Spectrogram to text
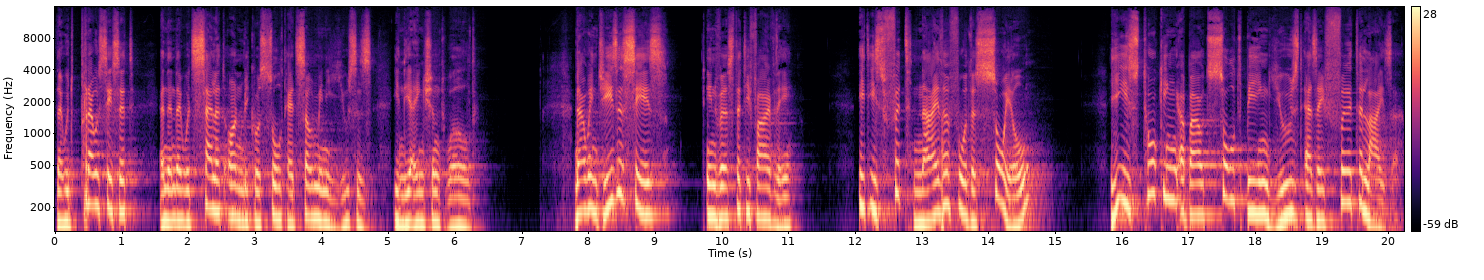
they would process it, and then they would sell it on because salt had so many uses in the ancient world. Now, when Jesus says in verse 35 there, it is fit neither for the soil, he is talking about salt being used as a fertilizer.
